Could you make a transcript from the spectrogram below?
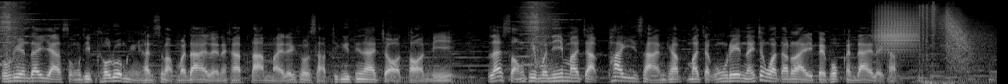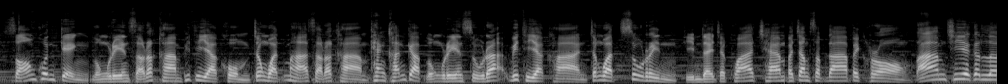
โรงเรียนได้อยากส่งทีมเข้าร่วมแข่งขันสมัครมาได้เลยนะครับ ตามหมายเลขโทรศัพท์ที่ขึ้นที่หน้าจอตอนนี้ และ 2 ทีมวันนี้มาจากภาคอีสานครับ มาจากโรงเรียนไหนจังหวัดอะไรไปพบกันได้เลยครับ สองคนเก่ง โรงเรียนสารคามพิทยาคม จังหวัดมหาสารคาม แข่งขันกับโรงเรียนสุรวิทยาคาร จังหวัดสุรินทร์ทีมใดจะคว้าแชมป์ประจำสัปดาห์ไปครอง ตามเชียร์กันเล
